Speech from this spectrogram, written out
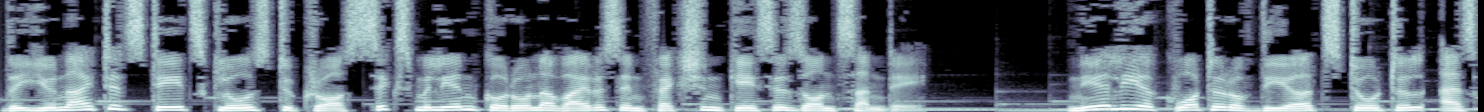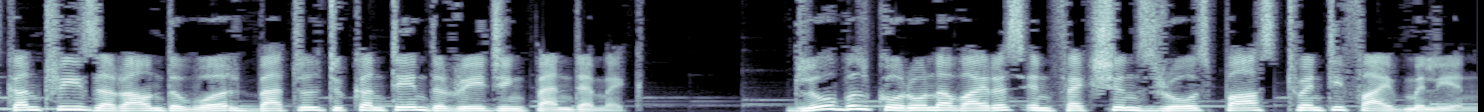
The United States closed to cross 6 million coronavirus infection cases on Sunday. Nearly a quarter of the Earth's total, as countries around the world battle to contain the raging pandemic. Global coronavirus infections rose past 25 million.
